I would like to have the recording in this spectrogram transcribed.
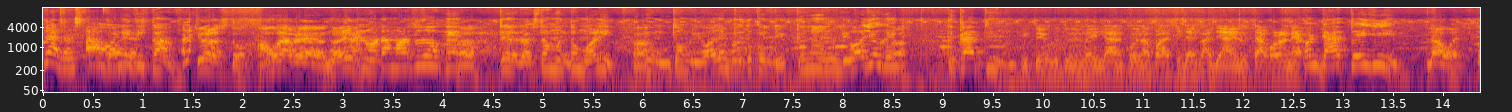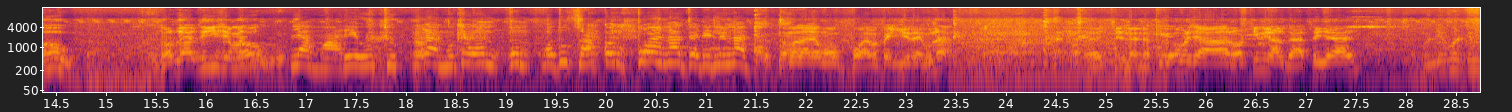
રસ્તા આ પડી હોય હતી. રસ્તામાં. અને કયો રસ્તો? આપણે હું ગરીબ ખાઈને ઓટા મારતો હતો કે તે રસ્તા મને તો મળી. હા. હું તો લેવા જાય મેં તો કોઈ દેખતું નહીં લેવા જો કે? હા. તે ગાયબ થઈ તો એવું તો લઈ લે કોઈના પાસેથી જાય ગાડી આવીને ત્યાં કોને પણ ગાયબ થઈ ગઈ. ના હોય. હવ. ઘર ગાય થઈ ગઈ છે મને? એટલે મારે એવું છું હું. તો આમ આમ બધું સાફ કરું તોય ના જડી એટલે ના જડી. તમે લાગે હું ભોયમાં પૈ ગયો એવું ના? હવે નક્કી કરવું પડશે આ રોડ કેવી હાલ ગાયબ થઈ જાય? ખબર પડતી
